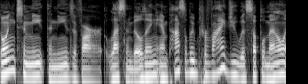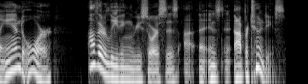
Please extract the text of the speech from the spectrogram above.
going to meet the needs of our lesson building and possibly provide you with supplemental and or other leading resources uh, and opportunities.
